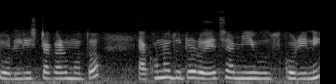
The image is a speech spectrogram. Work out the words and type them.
চল্লিশ টাকার মতো। এখনও দুটো রয়েছে, আমি ইউজ করিনি।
